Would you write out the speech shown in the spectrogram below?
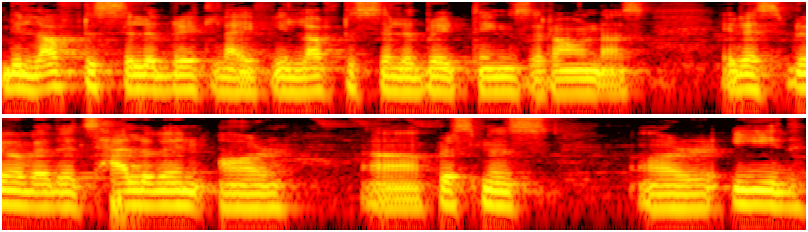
We love to celebrate life. We love to celebrate things around us, irrespective of whether it's Halloween or uh, Christmas or Eid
